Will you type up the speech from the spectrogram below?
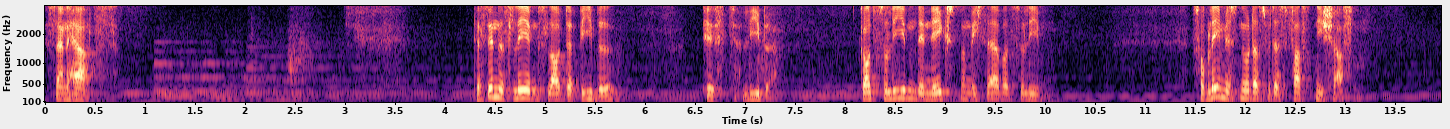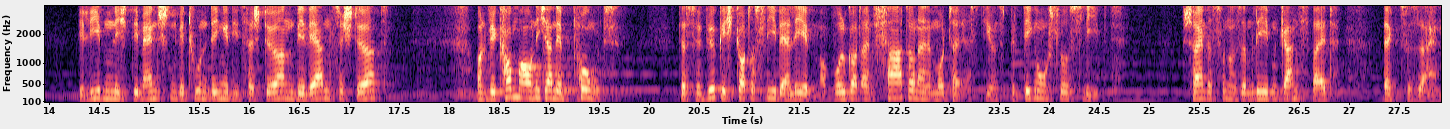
ist ein Herz. Der Sinn des Lebens laut der Bibel ist Liebe. Gott zu lieben, den Nächsten und mich selber zu lieben. Das Problem ist nur, dass wir das fast nie schaffen. Wir lieben nicht die Menschen, wir tun Dinge, die zerstören, wir werden zerstört. Und wir kommen auch nicht an den Punkt, dass wir wirklich Gottes Liebe erleben. Obwohl Gott ein Vater und eine Mutter ist, die uns bedingungslos liebt, scheint es von unserem Leben ganz weit weg zu sein.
